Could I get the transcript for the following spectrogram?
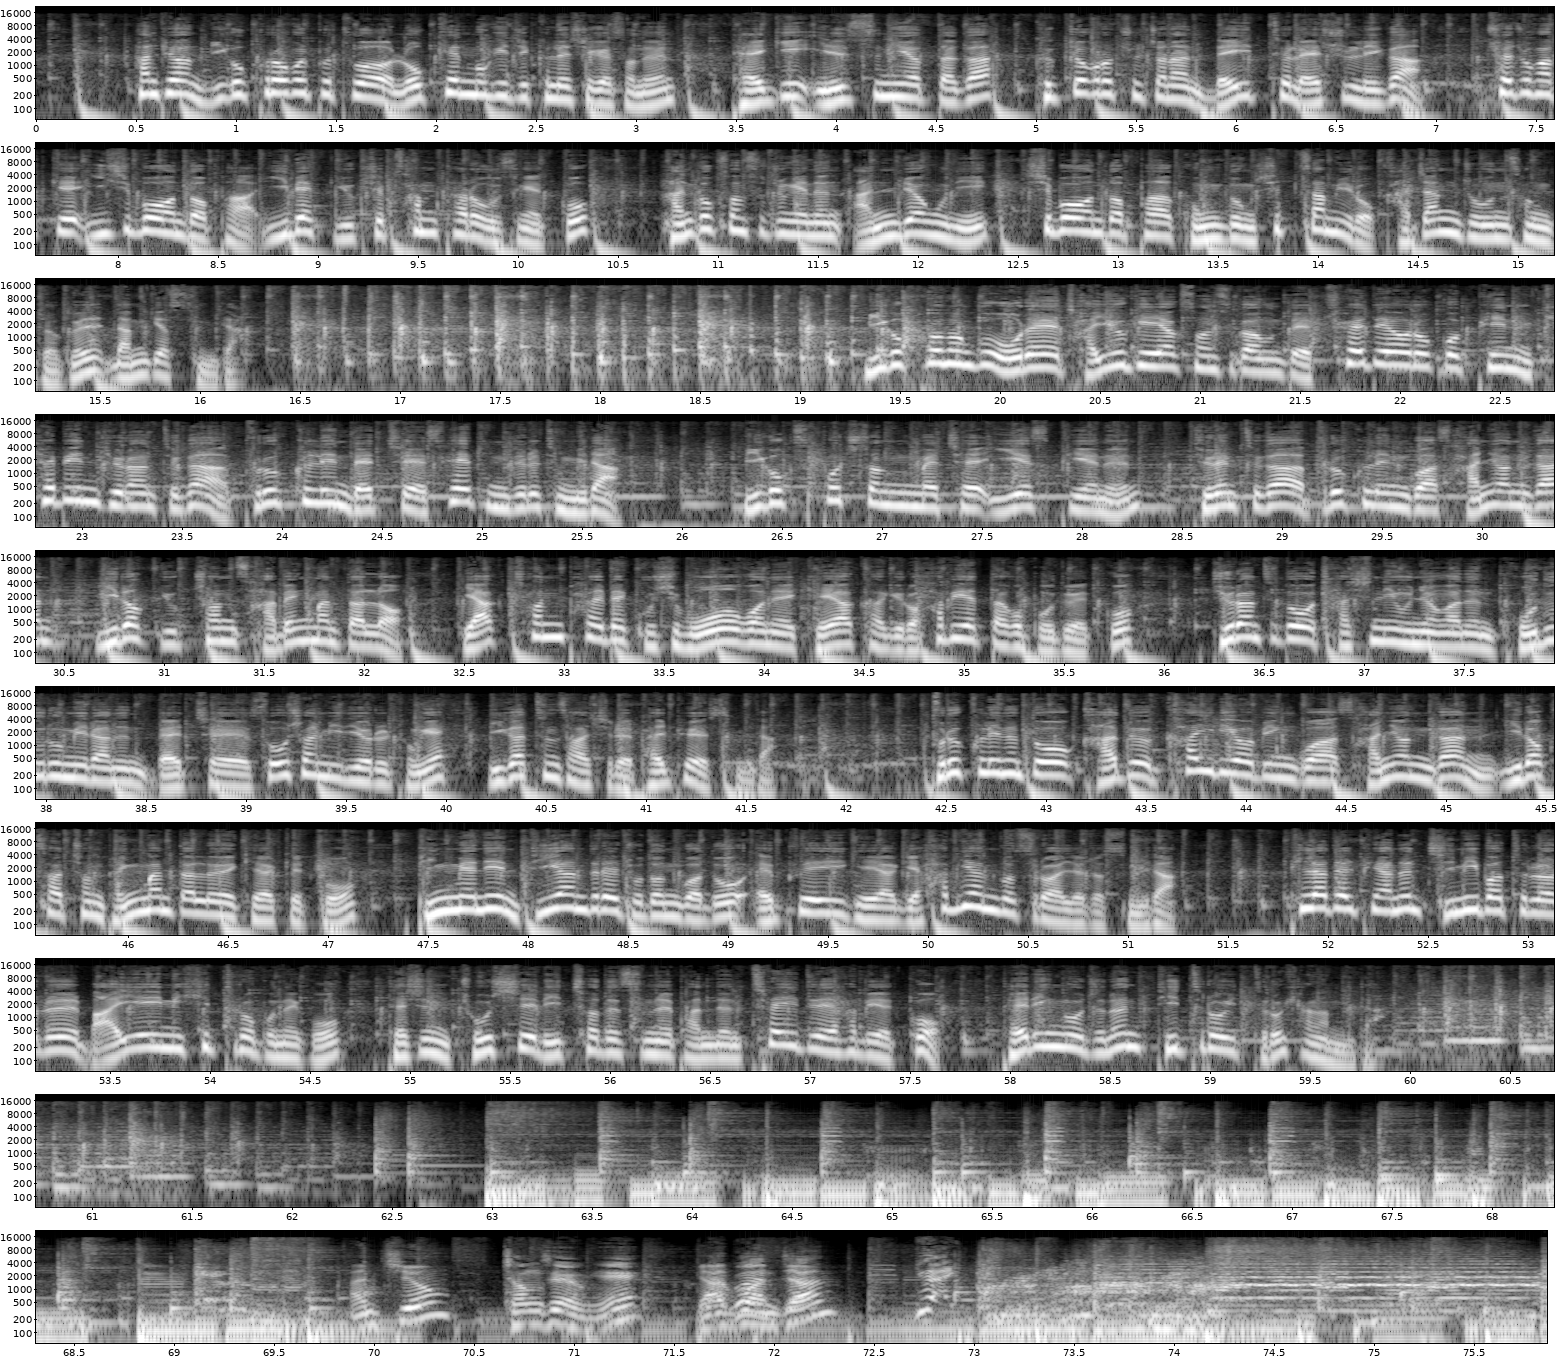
한편 미국 프로골프 투어 로켓 모기지 클래식에서는 대기 1순위였다가 극적으로 출전한 네이트 레슐리가 최종 합계 25언더파 263타로 우승했고 한국 선수 중에는 안병훈이 15언더파 공동 13위로 가장 좋은 성적을 남겼습니다. 미국 프로농구 올해 자유계약 선수 가운데 최대어로 꼽힌 케빈 듀란트가 브루클린 네츠의 새 둥지를 틉니다. 미국 스포츠 전문 매체 ESPN은 듀란트가 브루클린과 4년간 1억 6,400만 달러, 약 1,895억 원에 계약하기로 합의했다고 보도했고 듀란트도 자신이 운영하는 보드룸이라는 매체의 소셜 미디어를 통해 이 같은 사실을 발표했습니다. 브루클린은 또 가드 카이리 어빙과 4년간 1억 4,100만 달러에 계약했고 빅맨인 디안드레 조던과도 FA 계약에 합의한 것으로 알려졌습니다. 필라델피아는 지미 버틀러를 마이애미 히트로 보내고 대신 조시 리처드슨을 받는 트레이드에 합의했고 베링 로즈는 디트로이트로 향합니다. 안치용 정세영의 야구 한 잔.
